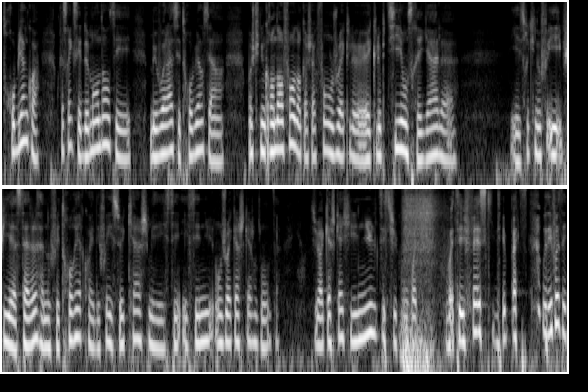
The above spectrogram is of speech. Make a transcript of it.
trop bien, quoi. Après, c'est vrai que c'est demandant, c'est... mais voilà, c'est trop bien. C'est un... Moi, je suis une grande enfant, donc à chaque fois, on joue avec le, avec le petit, on se régale. Euh. Il y a des trucs qui nous fait. Et puis à cet âge-là, ça nous fait trop rire, quoi. Et des fois, il se cache, mais c'est nul. On joue à cache-cache, on ça. Tu joues à cache-cache, il est nul, tu sais, on voit, on voit tes fesses qui dépassent. Ou des fois, c'est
